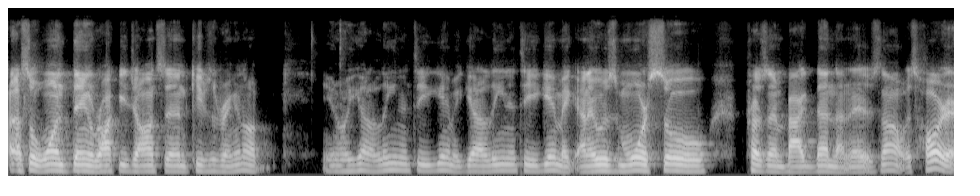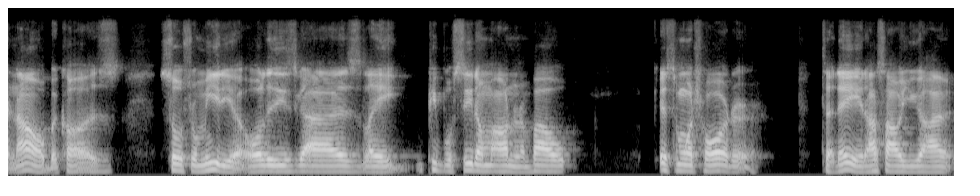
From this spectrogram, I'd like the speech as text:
That's the one thing Rocky Johnson keeps bringing up. You know, you gotta lean into your gimmick. You gotta lean into your gimmick, and it was more so present back then than it is now. It's harder now because social media, all of these guys, like people see them out and about. It's much harder today. That's how you got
